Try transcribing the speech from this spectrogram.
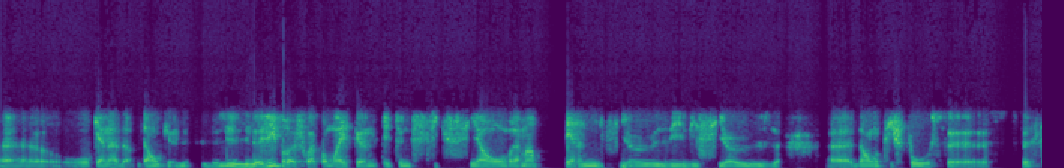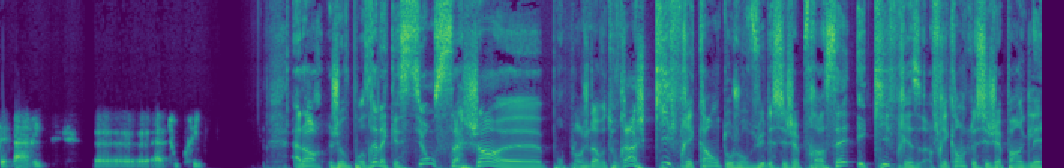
euh, au Canada. Donc, le, libre choix, pour moi, est, est, une fiction vraiment pernicieuse et vicieuse euh, dont il faut se, se séparer euh, à tout prix. Alors, je vous poserai la question, sachant, euh, pour plonger dans votre ouvrage, qui fréquente aujourd'hui le cégep français et qui fréquente le cégep anglais?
